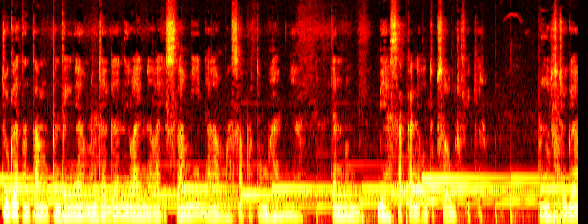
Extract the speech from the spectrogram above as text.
Juga tentang pentingnya menjaga nilai-nilai islami dalam masa pertumbuhannya dan membiasakannya untuk selalu berpikir. Penulis juga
